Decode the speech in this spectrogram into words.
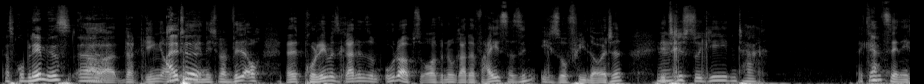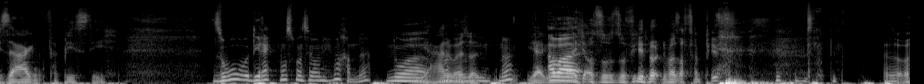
Das Problem ist, äh, Aber das ging auch alte- nicht. Man will auch, das Problem ist gerade in so einem Urlaubsort, wenn du gerade weißt, da sind nicht so viele Leute, die Hm. triffst du jeden Tag. Da kannst du ja nicht sagen, verpiss dich. so direkt muss man es ja auch nicht machen, ne? Nur, Ja, du weißt halt, ne? Ja, genau, Aber- weil ich auch so, so vielen Leuten immer sage, verpiss. also,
